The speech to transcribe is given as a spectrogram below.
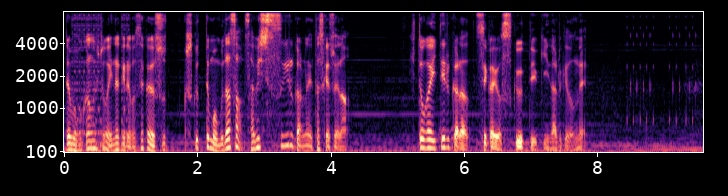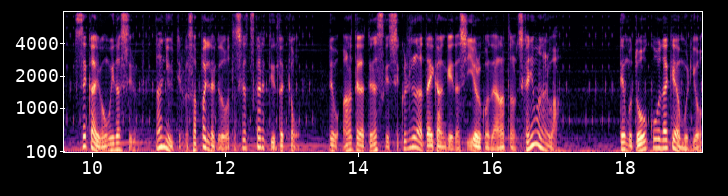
でも他の人がいなければ世界を救っても無駄さ。寂しすぎるからね。確かにそうやな。人がいてるから世界を救うっていう気になるけどね。世界を思い出してる。何を言ってるかさっぱりだけど私が疲れているだけかも。でもあなたが手助けしてくれるのは大歓迎だし、喜んであなたの力にもなるわ。でも同行だけは無理よ。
